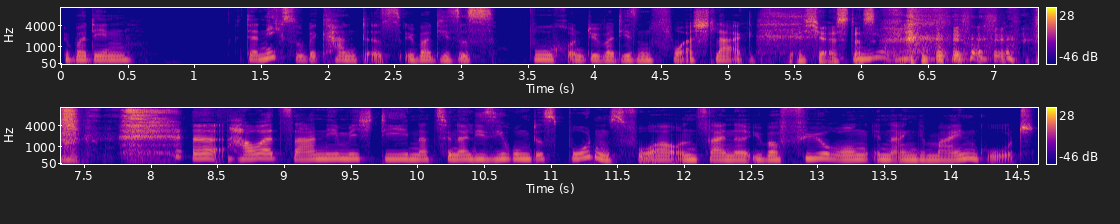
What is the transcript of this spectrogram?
über den, der nicht so bekannt ist, über dieses Buch und über diesen Vorschlag. Welcher ist das? Ja. Äh, Howard sah nämlich die Nationalisierung des Bodens vor und seine Überführung in ein Gemeingut.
